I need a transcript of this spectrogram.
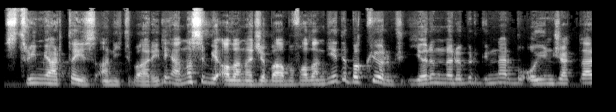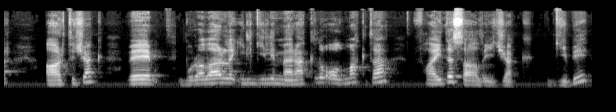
StreamYard'tayız an itibariyle. Ya nasıl bir alan acaba bu falan diye de bakıyorum. Çünkü yarınlar öbür günler bu oyuncaklar artacak ve buralarla ilgili meraklı olmak da fayda sağlayacak gibi.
